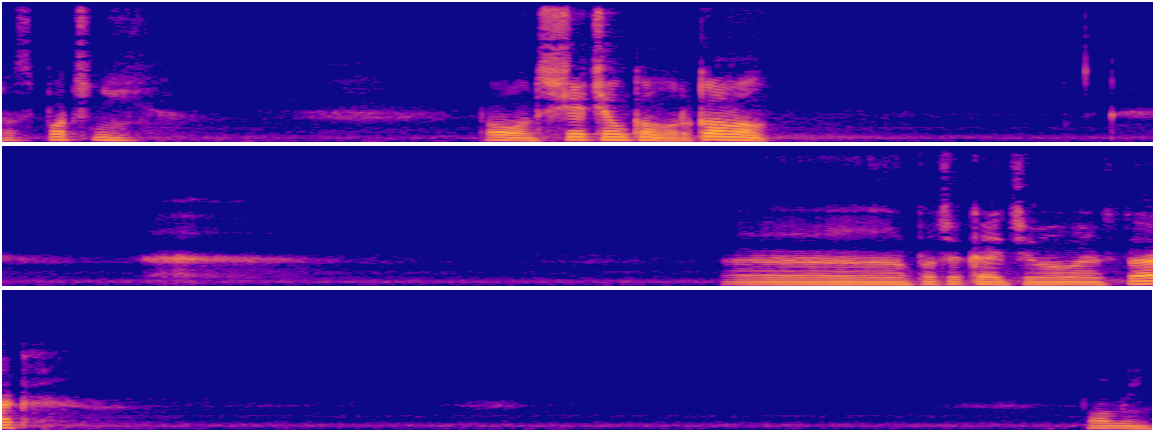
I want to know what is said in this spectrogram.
rozpocznij. Połącz siecią komórkową. Eee, poczekajcie moment, tak? Pomiń.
